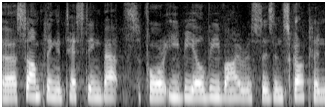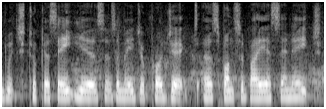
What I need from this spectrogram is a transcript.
uh, sampling and testing bats for EBLV viruses in Scotland, which took us eight years as a major project uh, sponsored by SNH.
